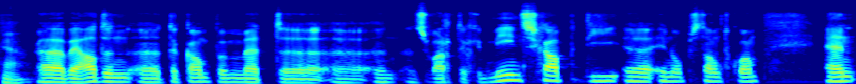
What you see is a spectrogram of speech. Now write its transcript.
Ja. wij hadden te kampen met een, een, zwarte gemeenschap die in opstand kwam. En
